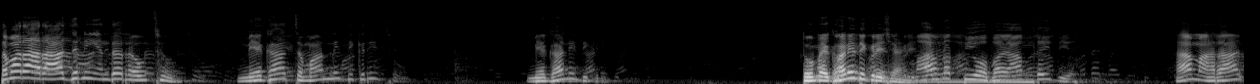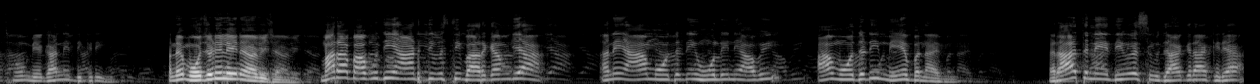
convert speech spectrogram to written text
તમારા રાજની અંદર રહું છું. મેઘા ચમાનની દીકરી છું. મેઘાની દીકરી. તું મેઘાની દીકરી છે? માર ન પીઓ ભાઈ આમ દઈ દે. હા મહારાજ હું મેઘાની દીકરી. અને મોજડી લઈને આવી છે? મારા બાબુજી આઠ દિવસથી બહારગામ ગયા અને આ મોજડી હું લઈને આવી. આ મોદડી મેં બનાવી. રાત ને દિવસ ઉજાગરા કર્યા.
